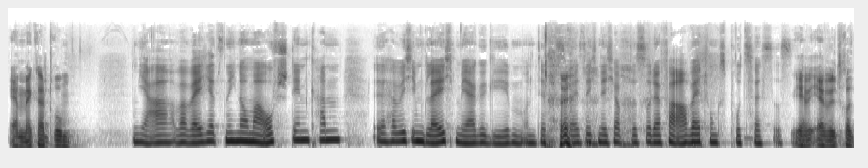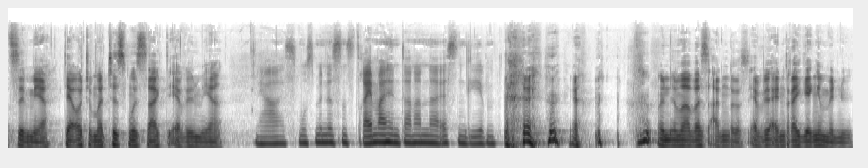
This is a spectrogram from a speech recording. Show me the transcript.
Er meckert rum. Ja, aber weil ich jetzt nicht nochmal aufstehen kann, äh, habe ich ihm gleich mehr gegeben. Und jetzt weiß ich nicht, ob das so der Verarbeitungsprozess ist. Er, er will trotzdem mehr. Der Automatismus sagt, er will mehr. Ja, es muss mindestens dreimal hintereinander Essen geben. Und immer was anderes. Er will ein Drei-Gänge-Menü.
